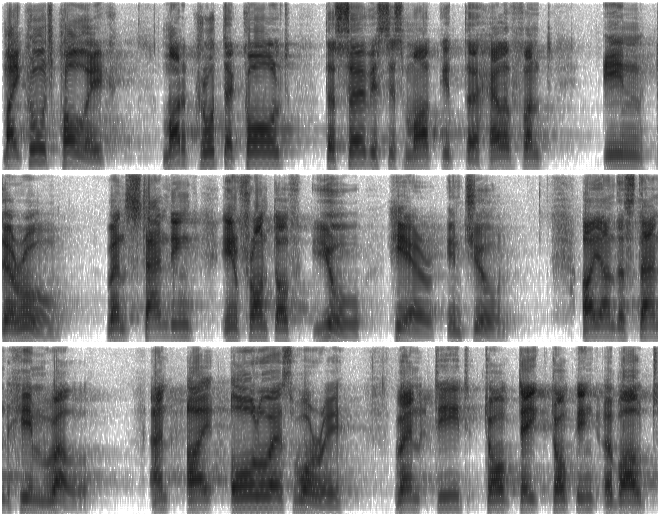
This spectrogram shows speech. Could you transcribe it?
My good colleague, Mark Rutte, called the services market the elephant in the room when standing in front of you here in June. I understand him well, and I always worry when did talk, take, talking about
